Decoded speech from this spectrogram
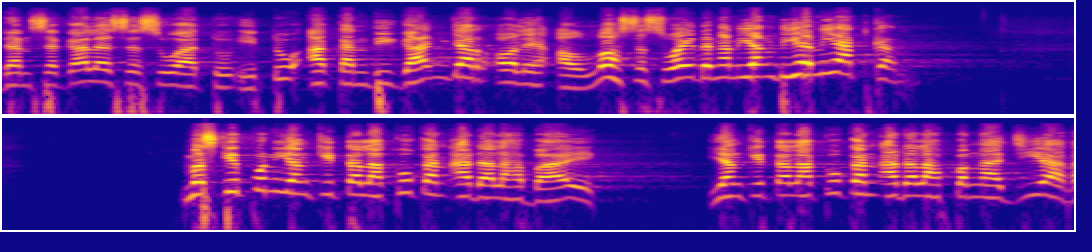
Dan segala sesuatu itu akan diganjar oleh Allah sesuai dengan yang dia niatkan. Meskipun yang kita lakukan adalah baik, yang kita lakukan adalah pengajian,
